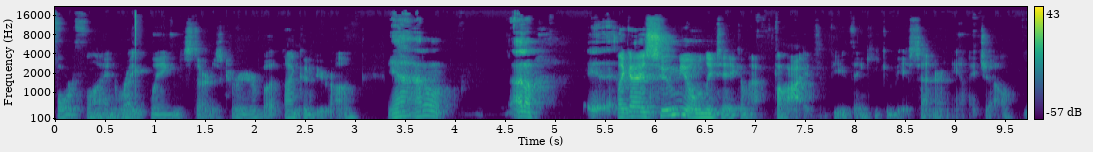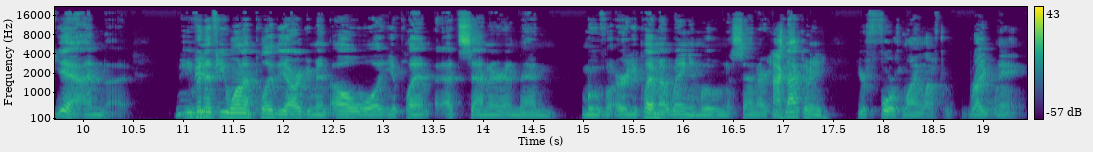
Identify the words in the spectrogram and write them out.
fourth line right wing to start his career, but I could be wrong. yeah. I don't. I don't. eh, Like I assume you only take him at five if you think he can be a center in the NHL. Yeah, and uh, even if you want to play the argument, oh well, you play him at center and then move, or you play him at wing and move him to center. He's not going to be your fourth line left right wing.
